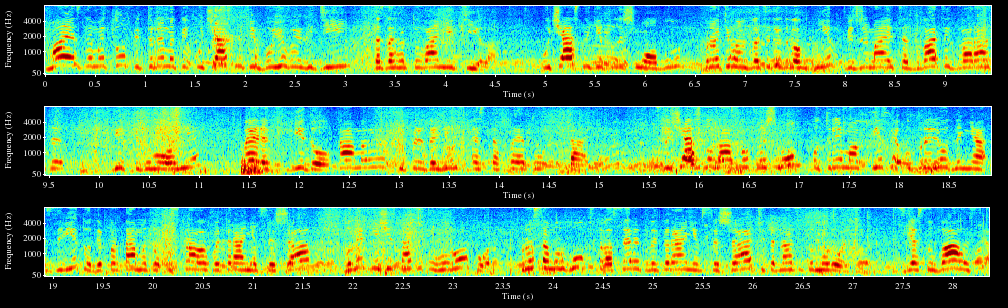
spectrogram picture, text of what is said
Має за мету підтримати учасників бойових дій та загартування тіла. Учасники флешмобу протягом 22 днів віджимаються 22 рази від підлоги перед відеокамерою і передають естафету далі. Сучасну назву флешмоб отримав після оприлюднення звіту Департаменту у справах ветеранів США в липні 2016 року про самогубства серед ветеранів США у 2014 році. З'ясувалося,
